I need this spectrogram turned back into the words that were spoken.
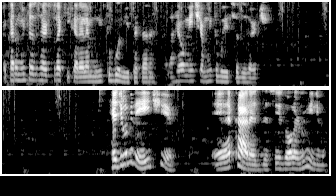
Eu quero muito a Desert daqui, cara. Ela é muito bonita, cara. Ela realmente é muito bonita essa Desert. Red Illuminate. É, cara, é 16 dólares no mínimo.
